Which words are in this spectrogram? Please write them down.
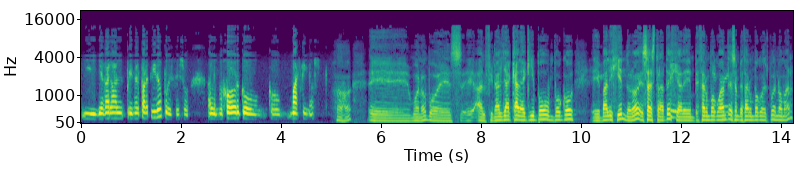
y llegar al primer partido, pues eso, a lo mejor con, con más finos. Ajá. Eh, bueno, pues eh, al final ya cada equipo un poco eh, va eligiendo, ¿no? Esa estrategia de empezar un poco antes, empezar un poco después, ¿no, Mar?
